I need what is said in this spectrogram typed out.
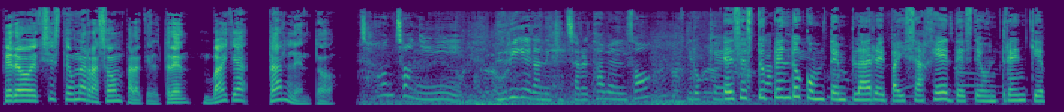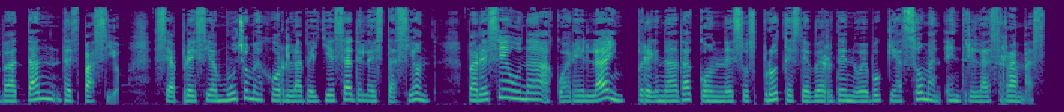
Pero existe una razón para que el tren vaya tan lento. Es estupendo contemplar el paisaje desde un tren que va tan despacio. Se aprecia mucho mejor la belleza de la estación. Parece una acuarela impregnada con esos brotes de verde nuevo que asoman entre las ramas.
